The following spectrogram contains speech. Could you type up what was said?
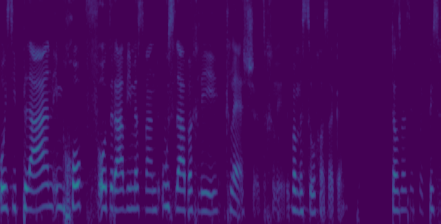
unsere Pläne im Kopf oder auch wie wir es ausleben wollen, ein bisschen clashen, wenn man es so sagen kann. Das wäre sicher etwas.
